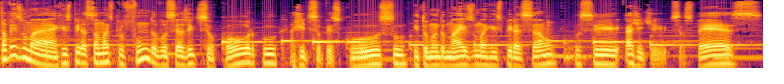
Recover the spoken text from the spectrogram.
Talvez uma respiração mais profunda você ajeite seu corpo, ajeite seu pescoço e tomando mais uma respiração, você ajeite seus pés,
